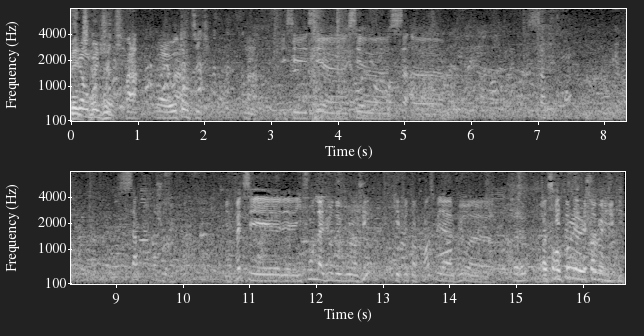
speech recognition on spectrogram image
Fait Belge. en Belgique. voilà. Ouais, authentique. Et c'est. c'est, euh, c'est, euh, ça, euh, safran. Safran, je sais plus. Et en fait, c'est, ils font de la levure de boulangerie qui est faite en France, mais la levure. Euh, brasserie est faite, est en Belgique.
